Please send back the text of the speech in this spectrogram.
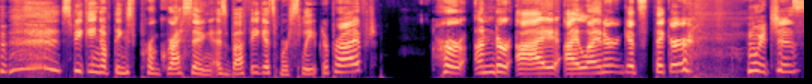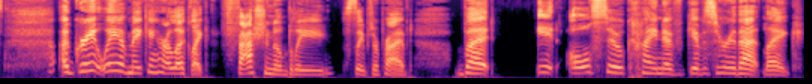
speaking of things progressing, as Buffy gets more sleep deprived, her under eye eyeliner gets thicker, which is a great way of making her look like fashionably sleep deprived. But it also kind of gives her that like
